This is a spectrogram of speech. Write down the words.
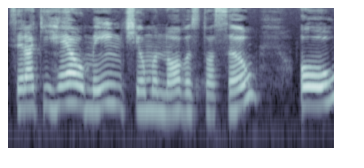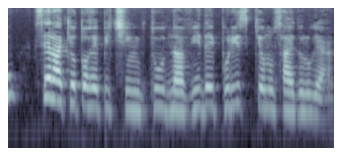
Será que realmente é uma nova situação? Ou será que eu tô repetindo tudo na vida e por isso que eu não saio do lugar?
